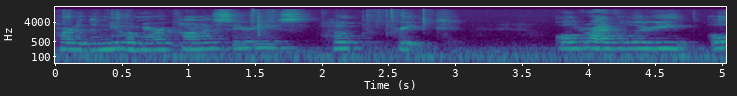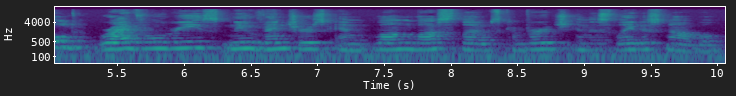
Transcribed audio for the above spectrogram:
part of the new Americana series, Hope Creek. Old rivalry, old rivalries, new ventures, and long lost loves converge in this latest novel.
